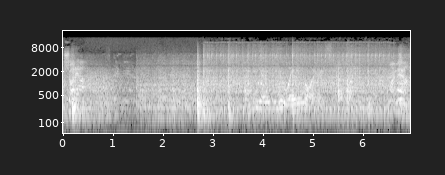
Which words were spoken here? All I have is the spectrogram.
Shot out. UAV awaiting orders. I'm out.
